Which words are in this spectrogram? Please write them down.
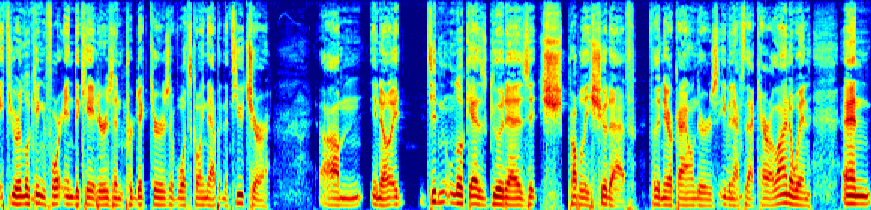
if you're looking for indicators and predictors of what's going to happen in the future, um, you know, it didn't look as good as it sh- probably should have for the New York Islanders, even after that Carolina win. And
